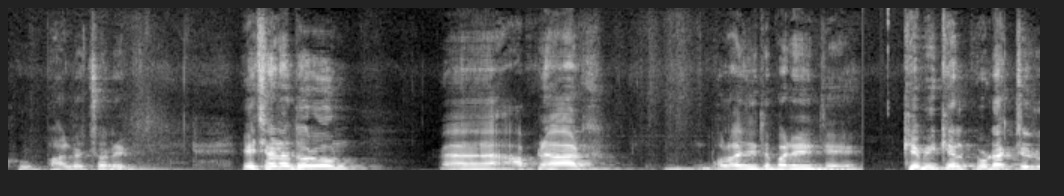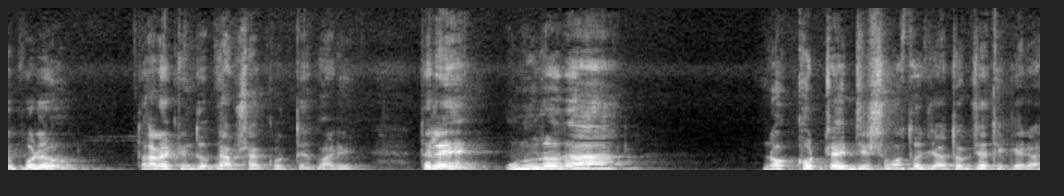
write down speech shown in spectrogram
খুব ভালো চলে। এছাড়া ধরুন আপনার বলা যেতে পারে যে কেমিক্যাল প্রোডাক্টের উপরেও তারা কিন্তু ব্যবসা করতে পারে। তাহলে অনুরাধা নক্ষত্রের যে সমস্ত জাতক জাতিকেরা,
